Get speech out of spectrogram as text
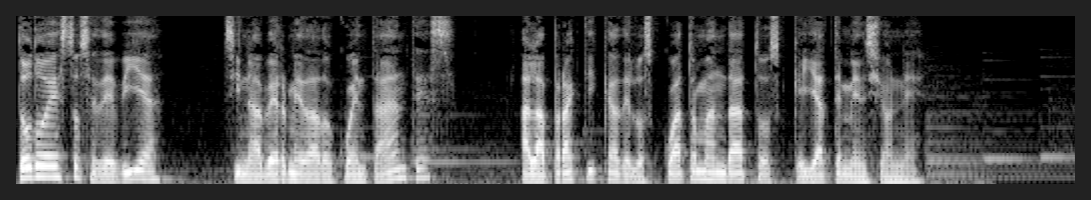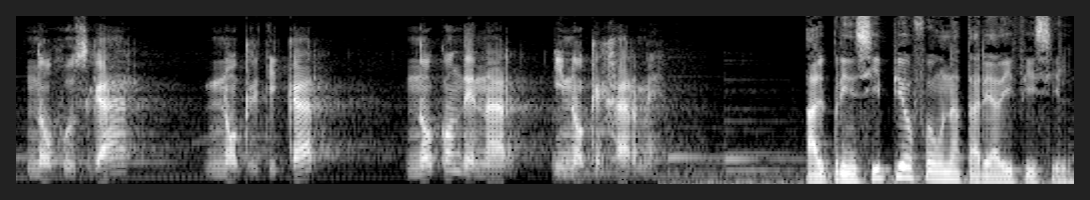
Todo esto se debía, sin haberme dado cuenta antes, a la práctica de los cuatro mandatos que ya te mencioné juzgar, no criticar, no condenar y no quejarme. Al principio fue una tarea difícil,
